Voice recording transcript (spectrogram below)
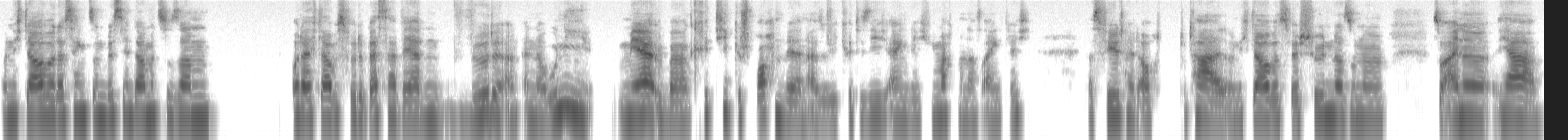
Und ich glaube, das hängt so ein bisschen damit zusammen, oder ich glaube, es würde besser werden, würde an, an der Uni mehr über Kritik gesprochen werden. Also wie kritisiere ich eigentlich, wie macht man das eigentlich? Das fehlt halt auch total. Und ich glaube, es wäre schön, da so eine, so eine ja,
